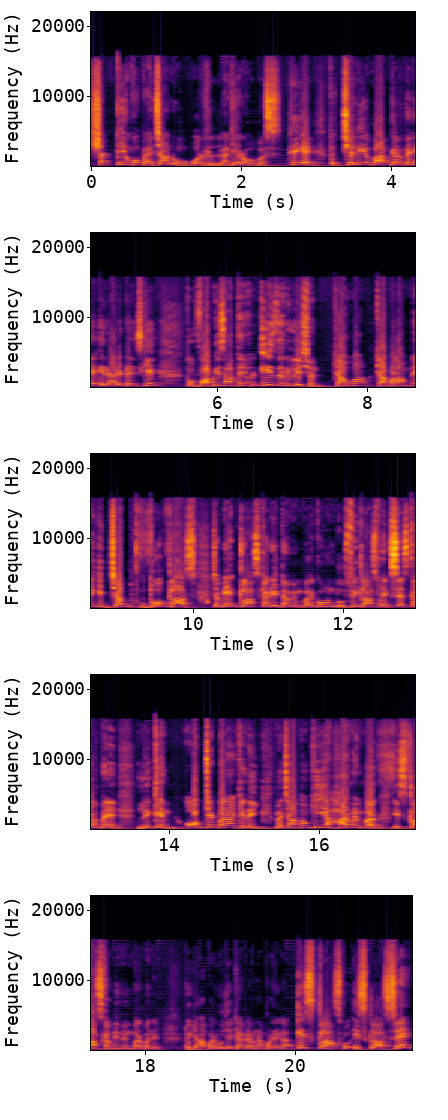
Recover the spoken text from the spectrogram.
शक्तियों को पहचानो और लगे रहो बस। ठीक है? तो चलिए बात करते हैं इनहेरिटेंस की। तो वापिस आते हैं और इज़ रिलेशन क्या हुआ? क्या पढ़ा हमने कि जब दो क्लास जब एक क्लास का डेटा मेंबर को हम दूसरी क्लास में एक्सेस करते हैं, लेकिन ऑब्जेक्ट बना के नहीं? मैं चाहता हूँ कि ये हर मेंबर इस क्लास का भी मेंबर बने। तो यहाँ पर मुझे क्या करना पड़ेगा? इस क्लास को इस क्लास से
